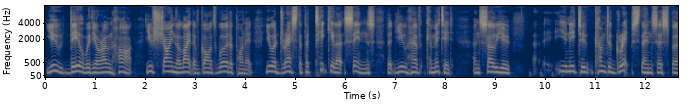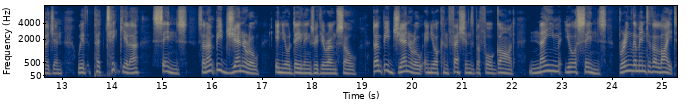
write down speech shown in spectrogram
You deal with your own heart. You shine the light of God's word upon it. You address the particular sins that you have committed. And so you uh, you need to come to grips then says Spurgeon with particular sins. So don't be general in your dealings with your own soul. Don't be general in your confessions before God. Name your sins. Bring them into the light.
